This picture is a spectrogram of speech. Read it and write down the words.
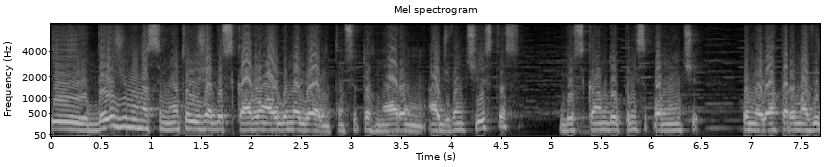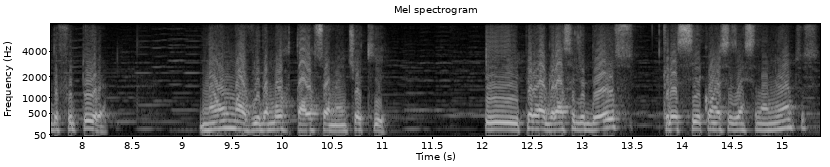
E desde meu nascimento eles já buscavam algo melhor, então se tornaram adventistas, buscando principalmente o melhor para uma vida futura, não uma vida mortal somente aqui. E pela graça de Deus, cresci com esses ensinamentos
